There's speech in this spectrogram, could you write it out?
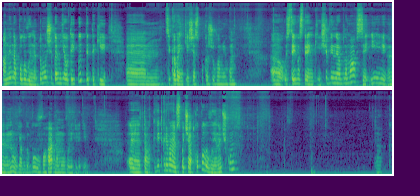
а не наполовину. Тому що там є отей пиптик такий е, цікавенький, зараз покажу вам його. Е, ось цей гостренький, щоб він не обламався і е, ну, якби був в гарному вигляді. Е, так, відкриваємо спочатку половиночку. Так,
